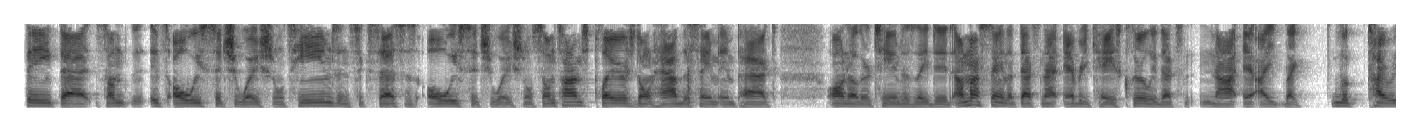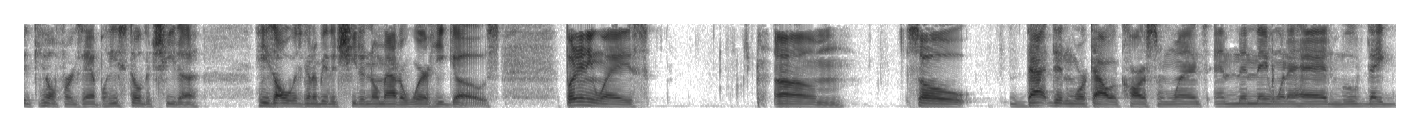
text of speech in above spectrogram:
think that some it's always situational. Teams and success is always situational. Sometimes players don't have the same impact on other teams as they did. I'm not saying that that's not every case. Clearly, that's not. I like look Tyreek Hill for example. He's still the cheetah. He's always going to be the cheetah no matter where he goes. But anyways, um, so that didn't work out with Carson Wentz, and then they went ahead moved. They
